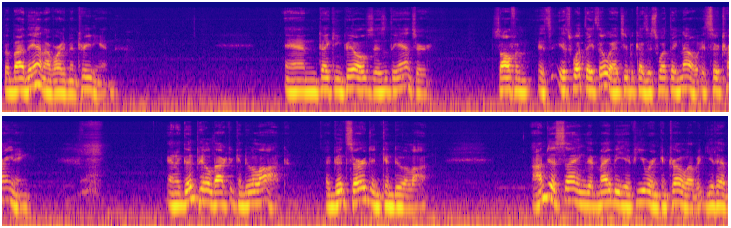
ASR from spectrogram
But by then, I've already been treating it. And taking pills isn't the answer. It's often it's it's what they throw at you because it's what they know. It's their training. And a good pill doctor can do a lot. A good surgeon can do a lot. I'm just saying that maybe if you were in control of it, you'd have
